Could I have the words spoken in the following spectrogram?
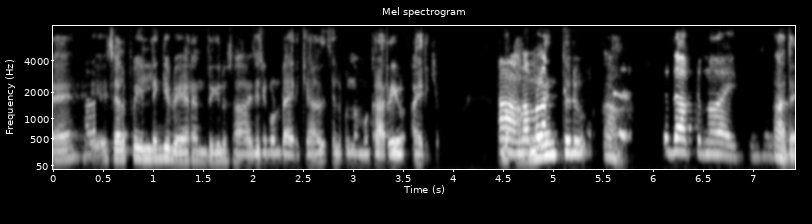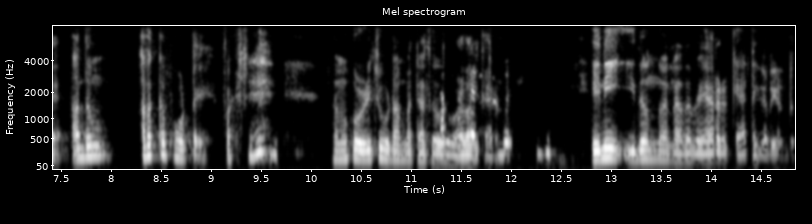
ഏഹ് ചിലപ്പോ ഇല്ലെങ്കിൽ വേറെ എന്തെങ്കിലും സാഹചര്യം കൊണ്ടായിരിക്കും. അത് ചിലപ്പോ നമുക്ക് അറിയും ആയിരിക്കും. നമ്മൾ അങ്ങനത്തെ ഒരു ആ. ഇതാക്കുന്നതായിരിക്കും അതെ അതും അതൊക്കെ പോട്ടെ. പക്ഷേ നമുക്ക് ഒഴിച്ചു കൂടാൻ പറ്റാത്ത ഒരുപാട് ആൾക്കാരുണ്ട്. ഇനി ഇതൊന്നും അല്ലാതെ വേറൊരു കാറ്റഗറി ഉണ്ട്.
